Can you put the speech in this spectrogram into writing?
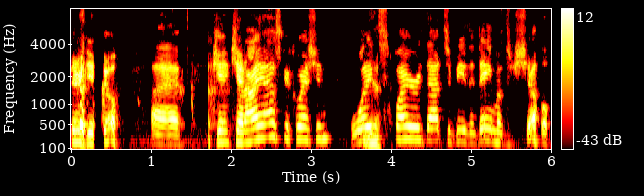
There you go. Uh, can Can I ask a question? What Yeah. inspired that to be the name of the show?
